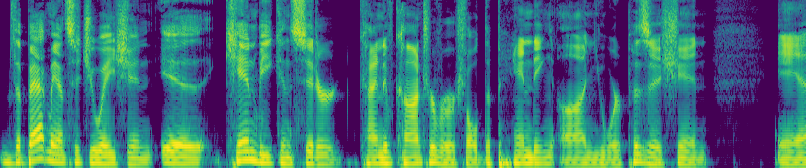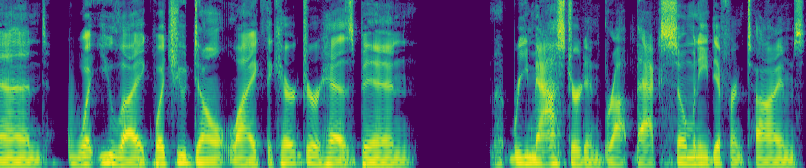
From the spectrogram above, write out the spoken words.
the Batman situation is can be considered kind of controversial depending on your position and what you like, what you don't like. The character has been remastered and brought back so many different times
